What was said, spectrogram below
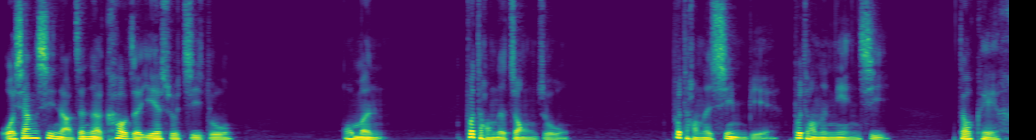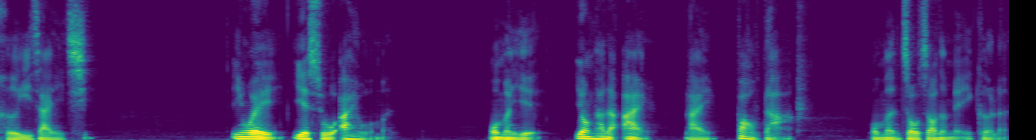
我相信啊，真的靠着耶稣基督，我们不同的种族、不同的性别、不同的年纪。都可以合一在一起，因为耶稣爱我们，我们也用他的爱来报答我们周遭的每一个人。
